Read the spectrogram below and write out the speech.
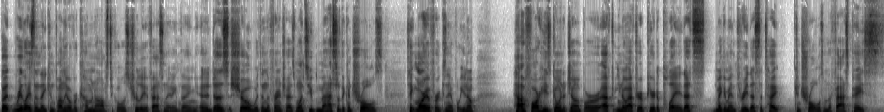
But realizing that you can finally overcome an obstacle is truly a fascinating thing, and it does show within the franchise once you've mastered the controls. Take Mario for example. You know how far he's going to jump, or after you know after a period of play. That's Mega Man Three. That's the tight controls and the fast pace,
